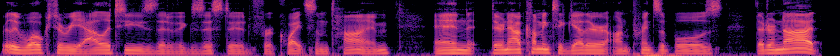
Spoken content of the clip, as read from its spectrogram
really woke to realities that have existed for quite some time and they're now coming together on principles that are not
